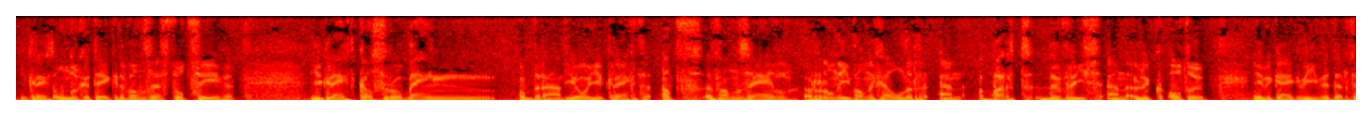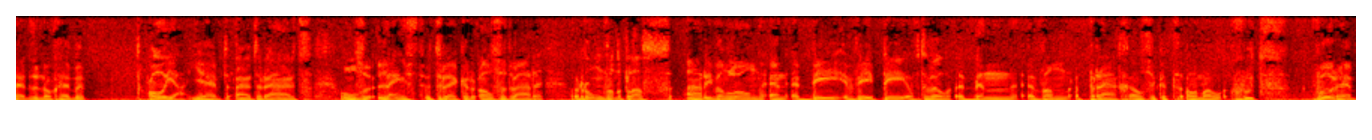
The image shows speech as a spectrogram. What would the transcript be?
Je krijgt ondergetekende van 6 tot 7. Je krijgt Cas Robijn op de radio. Je krijgt Ad van Zeil, Ronnie van Gelder en Bart de Vries en Luc Otte. Even kijken wie we er verder nog hebben. Oh ja, je hebt uiteraard onze lijsttrekker als het ware. Ron van der Plas, Arie van Loon en BVP, oftewel Ben van Praag, als ik het allemaal goed voor heb.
